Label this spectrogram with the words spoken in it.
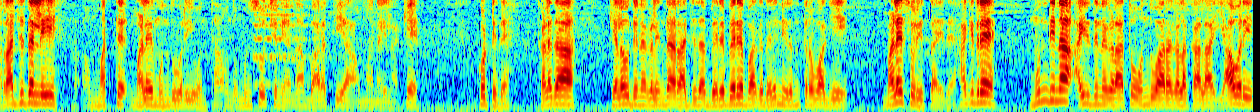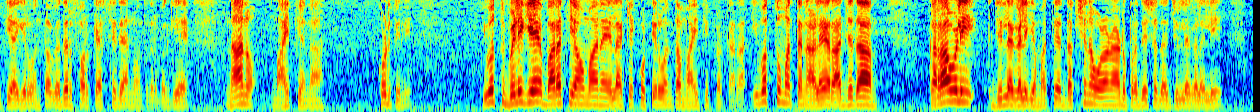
ರಾಜ್ಯದಲ್ಲಿ ಮತ್ತೆ ಮಳೆ ಮುಂದುವರಿಯುವಂತಹ ಒಂದು ಮುನ್ಸೂಚನೆಯನ್ನ ಭಾರತೀಯ ಹವಾಮಾನ ಇಲಾಖೆ ಕೊಟ್ಟಿದೆ. ಕಳೆದ ಕೆಲವು ದಿನಗಳಿಂದ ರಾಜ್ಯದ ಬೇರೆ ಬೇರೆ ಭಾಗದಲ್ಲಿ ನಿರಂತರವಾಗಿ ಮಳೆ ಸುರಿತಾ ಇದೆ. ಹಾಗಿದ್ರೆ ಮುಂದಿನ ಐದು ದಿನಗಳ ಅಥವಾ ಒಂದು ವಾರಗಳ ಕಾಲ ಯಾವ ರೀತಿಯಾಗಿರುವಂತಹ ವೆದರ್ ಫಾರ್ಕಾಸ್ಟ್ ಇದೆ ಅನ್ನುವಂಥದ್ರ ಬಗ್ಗೆ ನಾನು ಮಾಹಿತಿಯನ್ನ ಕೊಡ್ತೀನಿ. ಇವತ್ತು ಬೆಳಿಗ್ಗೆ ಭಾರತೀಯ ಹವಾಮಾನ ಇಲಾಖೆ ಕೊಟ್ಟಿರುವಂತಹ ಮಾಹಿತಿ ಪ್ರಕಾರ, ಇವತ್ತು ಮತ್ತೆ ನಾಳೆ ರಾಜ್ಯದ ಕರಾವಳಿ ಜಿಲ್ಲೆಗಳಿಗೆ ಮತ್ತೆ ದಕ್ಷಿಣ ಒಳನಾಡು ಪ್ರದೇಶದ ಜಿಲ್ಲೆಗಳಲ್ಲಿ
